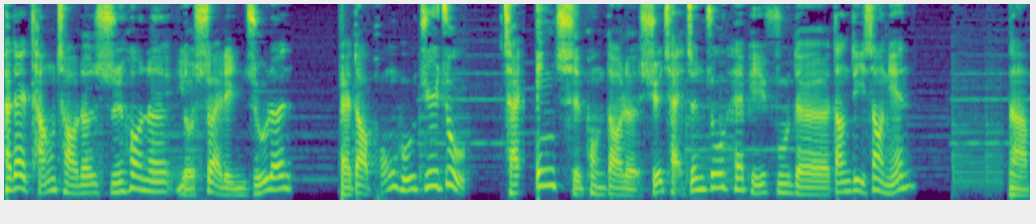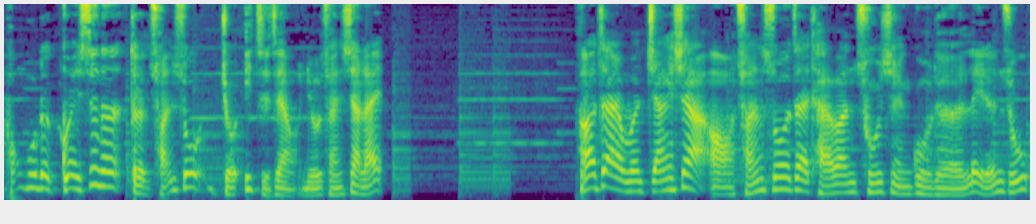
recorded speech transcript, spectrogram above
他在唐朝的时候呢，有率领族人来到澎湖居住，才因此碰到了雪彩珍珠、黑皮肤的当地少年。那澎湖的鬼市呢的传说就一直这样流传下来。好，再来我们讲一下哦，传说在台湾出现过的类人族。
